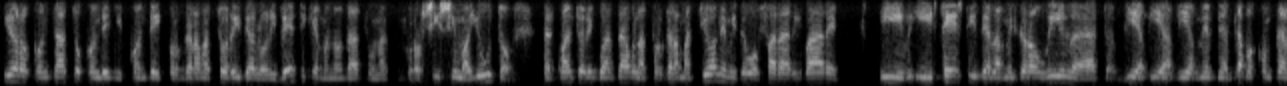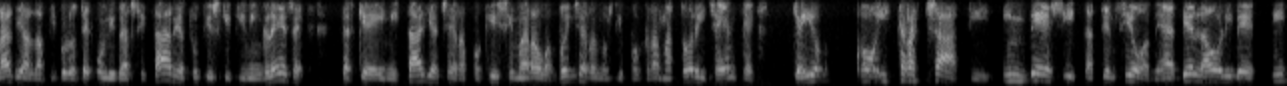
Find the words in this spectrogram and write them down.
io ero a contatto con, degli- con dei programmatori dell'Olivetti che mi hanno dato un grossissimo aiuto per quanto riguardava la programmazione, mi devo far arrivare i, i testi della McGraw-Hill eh, via via via, mi andavo a comprarli alla biblioteca universitaria, tutti scritti in inglese perché in Italia c'era pochissima roba, poi c'erano questi programmatori, gente che io ho i tracciati in basic, attenzione, eh, della Olivetti,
